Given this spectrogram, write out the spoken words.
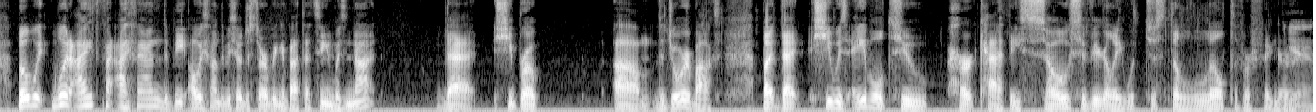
her. But what, what I I found to be always found to be so disturbing about that scene was not that she broke um, the jewelry box, but that she was able to hurt Kathy so severely with just the lilt of her finger. Yeah.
